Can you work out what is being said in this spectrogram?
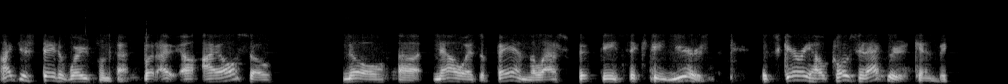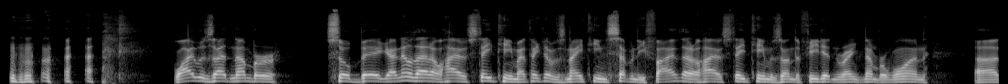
I just stayed away from that. But I, uh, I also know uh, now as a fan, the last 15, 16 years, it's scary how close and accurate it can be. Why was that number so big? I know that Ohio State team. I think that was 1975. That Ohio State team was undefeated and ranked number one. Uh,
